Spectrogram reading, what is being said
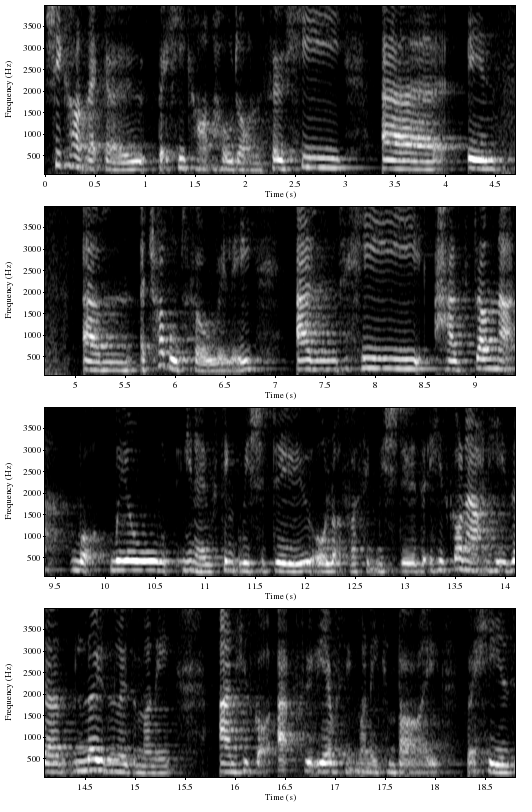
she can't let go, but he can't hold on. So he uh, is um, a troubled soul, really. And he has done that what we all you know think we should do or lots of us think we should do is that he's gone out and he's earned loads and loads of money and he's got absolutely everything money can buy but he is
